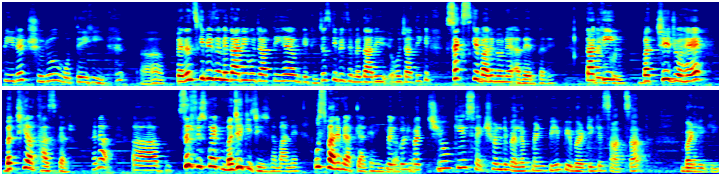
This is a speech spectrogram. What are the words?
पीरियड शुरू होते ही पेरेंट्स की भी ज़िम्मेदारी हो जाती है उनके टीचर्स की भी ज़िम्मेदारी हो जाती है कि सेक्स के बारे में उन्हें अवेयर करें। ताकि बच्चे जो है बच्चियाँ खासकर है ना? आ, सिर्फ़ इसको एक मज़े की चीज़ न माने। उस बारे में आप क्या कहेंगे बिल्कुल बच्चियों की सेक्सुअल डेवलपमेंट भी प्यूबर्टी के साथ साथ बढ़ेगी।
